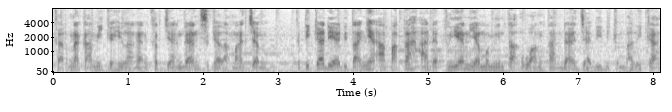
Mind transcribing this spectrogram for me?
Karena kami kehilangan kerjaan dan segala macam. Ketika dia ditanya apakah ada klien yang meminta uang tanda jadi dikembalikan.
